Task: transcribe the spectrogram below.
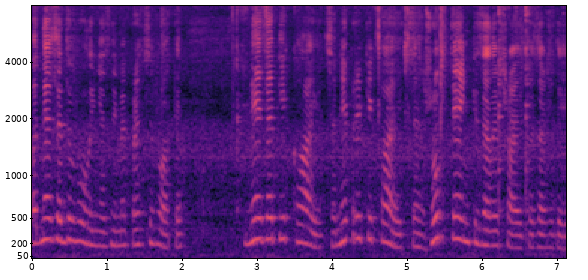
Одне задоволення з ними працювати. Не запікаються, не припікаються, жовтенькі залишаються завжди.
